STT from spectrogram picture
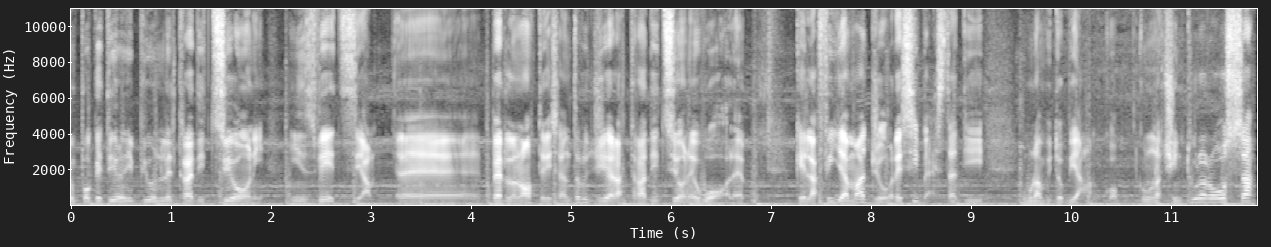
un pochettino di più nelle tradizioni. In Svezia, eh, per la notte di Santa Lucia, la tradizione vuole che la figlia maggiore si vesta di un abito bianco, con una cintura rossa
